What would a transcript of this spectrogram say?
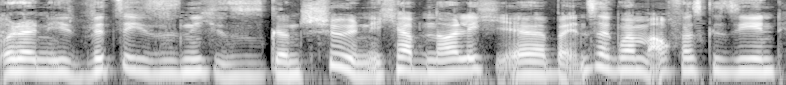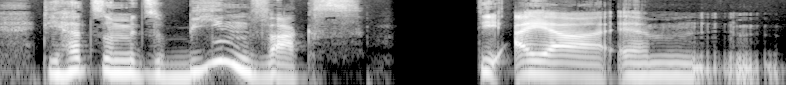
oder nee, witzig ist es nicht, es ist ganz schön. Ich habe neulich äh, bei Instagram auch was gesehen, die hat so mit so Bienenwachs die Eier ähm,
